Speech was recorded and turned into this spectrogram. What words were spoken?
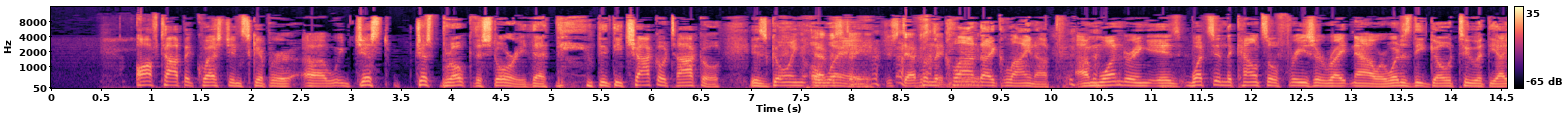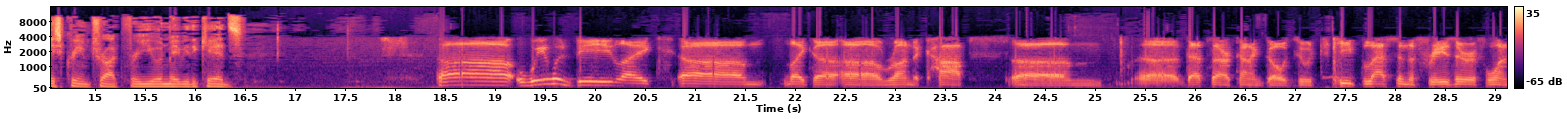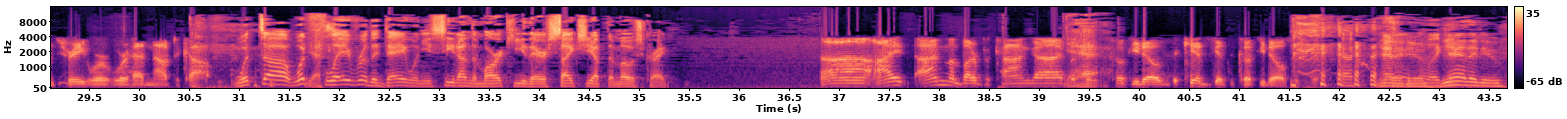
Off topic question, Skipper. Uh, we just just broke the story that the, the Choco Taco is going away Devastating. Just from the devastating Klondike lineup. I'm wondering is what's in the Counsell freezer right now, or what is the go to at the ice cream truck for you and maybe the kids? Uh, we would be like um, like a, a run to Kopp's. Um, uh, that's our kind of go-to. Keep less in the freezer. If we want a treat, we're we're heading out to Kopp's. What uh, what Yes. flavor of the day when you see it on the marquee there psychs you up the most, Craig? Uh, I I'm a butter pecan guy, but Yeah. the cookie dough. The kids get the cookie dough. Yeah, they do. Like yeah, it. they do.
